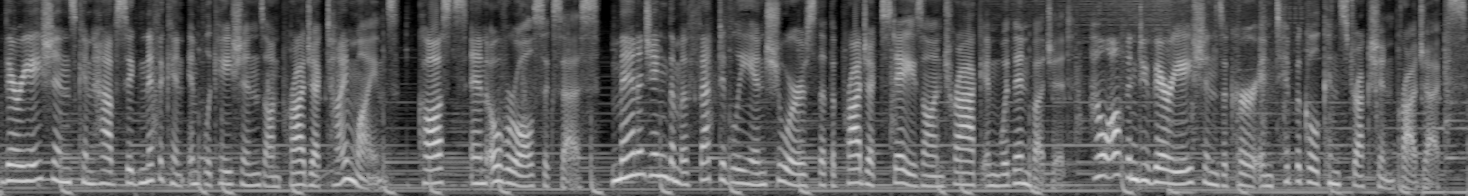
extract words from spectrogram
Variations can have significant implications on project timelines, costs, and overall success. Managing them effectively ensures that the project stays on track and within budget. How often do variations occur in typical construction projects?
